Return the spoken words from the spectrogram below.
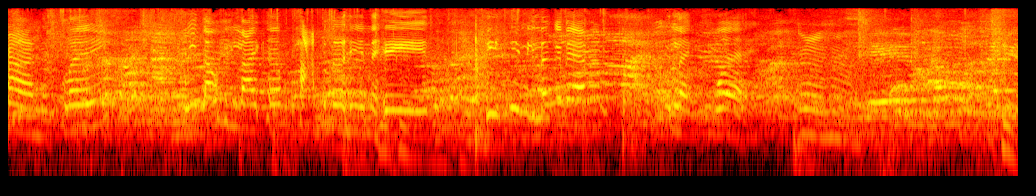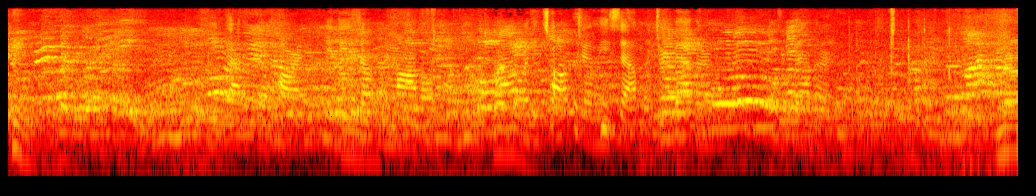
trying to play. we know he like her popping her in the head. He see me looking at him. He like, what? Mm -hmm. he got a good heart. He he's a model. I already talked to him. He said, I'm going to do better. Do better. Now,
